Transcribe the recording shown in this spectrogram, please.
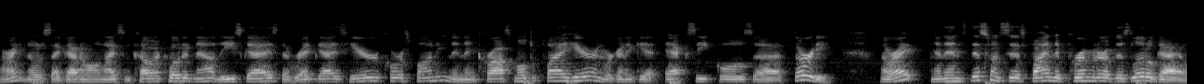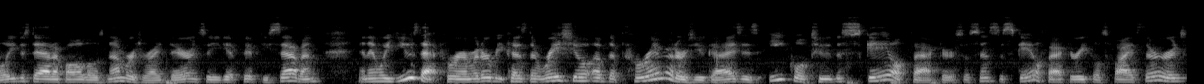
All right, notice I got them all nice and color-coded now. These guys, the red guys here are corresponding, and then cross-multiply here, and we're going to get x equals uh, 30. All right, and then this one says find the perimeter of this little guy. Well, you just add up all those numbers right there, and so you get 57. And then we use that perimeter because the ratio of the perimeters, you guys, is equal to the scale factor. So since the scale factor equals 5 thirds,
